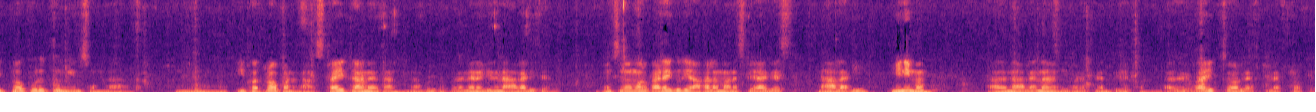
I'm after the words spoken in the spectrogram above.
இப்போ கொடுத்துங்கன்னு சொன்னால் இப்போ ட்ரா பண்ணலாம் ஸ்ட்ரைட்டானது தான் நான் கொடுக்க போகிறேன் எனக்கு இது நாலு அடி தேவை மேக்ஸிமம் ஒரு கடைக்குரிய அகலமான ஸ்டேஜஸ் நாலு அடி மினிமம் அதனால் நான் இவ்விடத்துல கிரியேட் பண்ணுவேன் அது right or left left okay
